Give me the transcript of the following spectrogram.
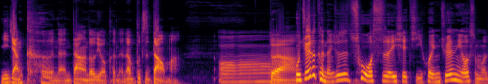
你讲可能，当然都有可能，那不知道嘛。哦，对啊，我觉得可能就是错失了一些机会。你觉得你有什么？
